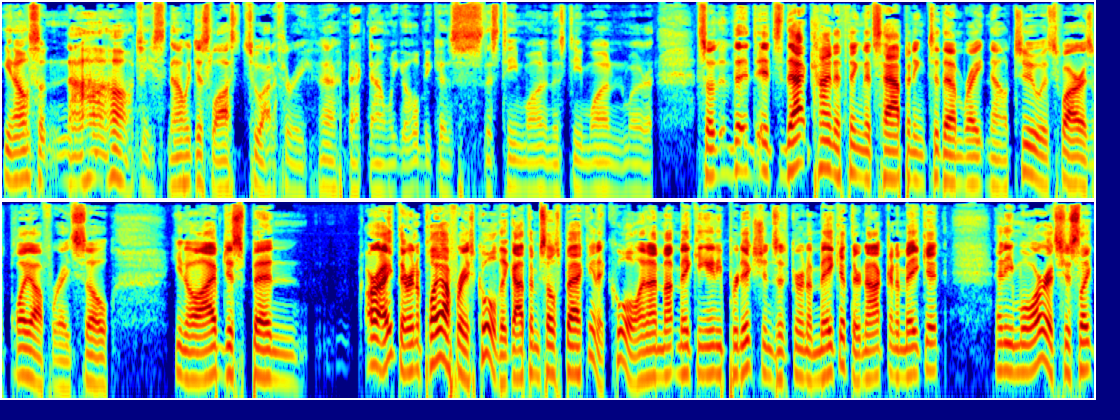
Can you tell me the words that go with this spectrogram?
You know, so now, oh, geez, now we just lost two out of three. Eh, back down we go because this team won and this team won. So th- it's that kind of thing that's happening to them right now too, as far as a playoff race. So, you know, I've just been all right, they're in a playoff race. Cool. They got themselves back in it. Cool. And I'm not making any predictions that they're going to make it. They're not going to make it anymore. It's just like,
